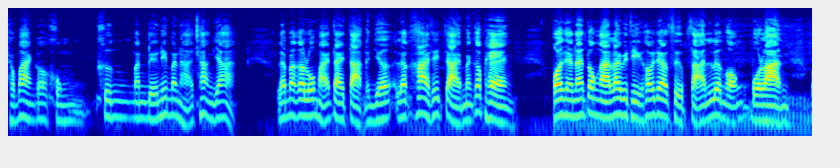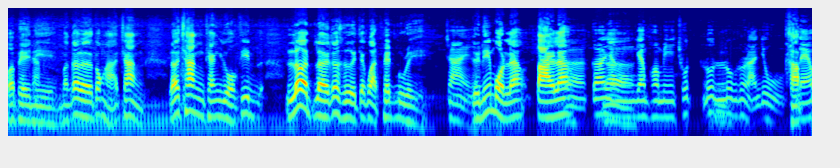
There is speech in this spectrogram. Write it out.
ชาวบ้านก็คงคึงมันเดี๋ยวนี้มันหาช่างยาก แล้วมันก็ล้มหายตายตากกันเยอะ แล้วค่าใช้จ่ายมันก็แพงเพ ราะฉะนั้นต้องงานราชพิธีเขาจะสืบสารเรื่องของโบราณประเพณี มันก็เลยต้องหาช่าง แล้วช่างแทงหยวกที่เลิศเลยก็คือจังหวัดเพชรบุรีใช่ครับเดี๋ยวนี้หมดแล้วตายแล้ว เอ่อก็ยังเออยังพอมีชุดรุ่นอืมลูกรุ่นหลานอยู่ ครับแล้ว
